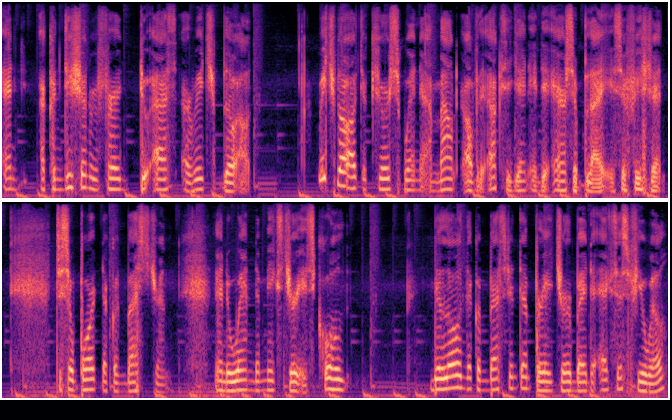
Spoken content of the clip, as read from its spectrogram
and a condition referred to as a rich blowout. Rich blowout occurs when the amount of the oxygen in the air supply is sufficient to support the combustion, and when the mixture is cooled below the combustion temperature by the excess fuel.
